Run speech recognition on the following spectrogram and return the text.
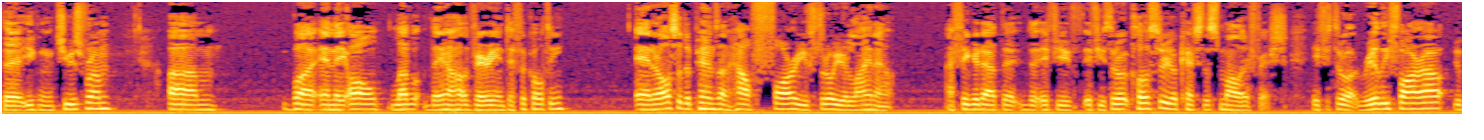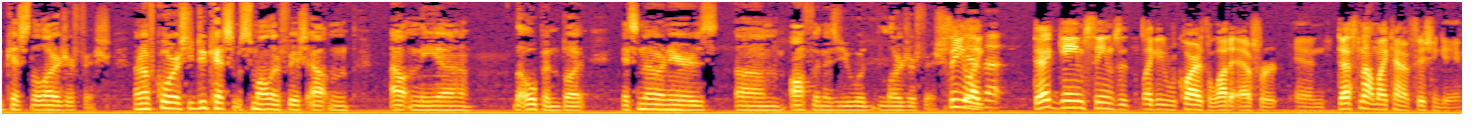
that you can choose from, um, but and they all level they all vary in difficulty, and it also depends on how far you throw your line out. I figured out that, that if you if you throw it closer, you'll catch the smaller fish. If you throw it really far out, you'll catch the larger fish. And of course, you do catch some smaller fish out in out in the uh, the open, but it's nowhere near as um, often as you would larger fish. See, yeah, like that." that game seems like it requires a lot of effort, and that's not my kind of fishing game.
